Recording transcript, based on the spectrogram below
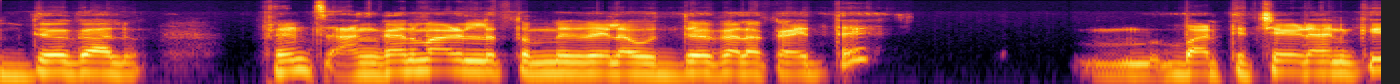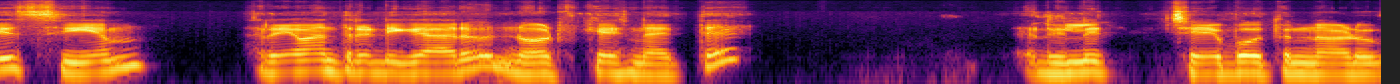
ఉద్యోగాలు. ఫ్రెండ్స్ అంగన్వాడీలో తొమ్మిది వేల ఉద్యోగాలకైతే అయితే భర్తీ చేయడానికి సీఎం రేవంత్ రెడ్డి గారు నోటిఫికేషన్ అయితే రిలీజ్ చేయబోతున్నాడు.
